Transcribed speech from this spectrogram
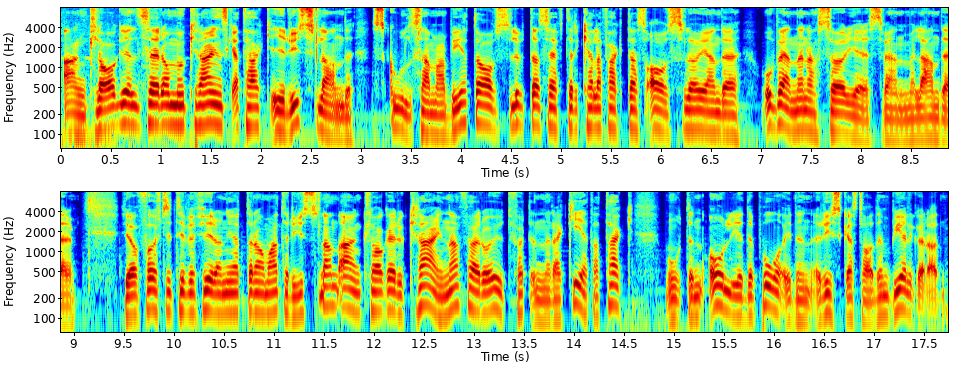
Anklagelser om ukrainsk attack i Ryssland, skolsamarbete avslutas efter Kalla faktas avslöjande och vännerna sörjer Sven Melander. Jag först i TV4-nyheterna om att Ryssland anklagar Ukraina för att ha utfört en raketattack mot en oljedepå i den ryska staden Belgorod.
